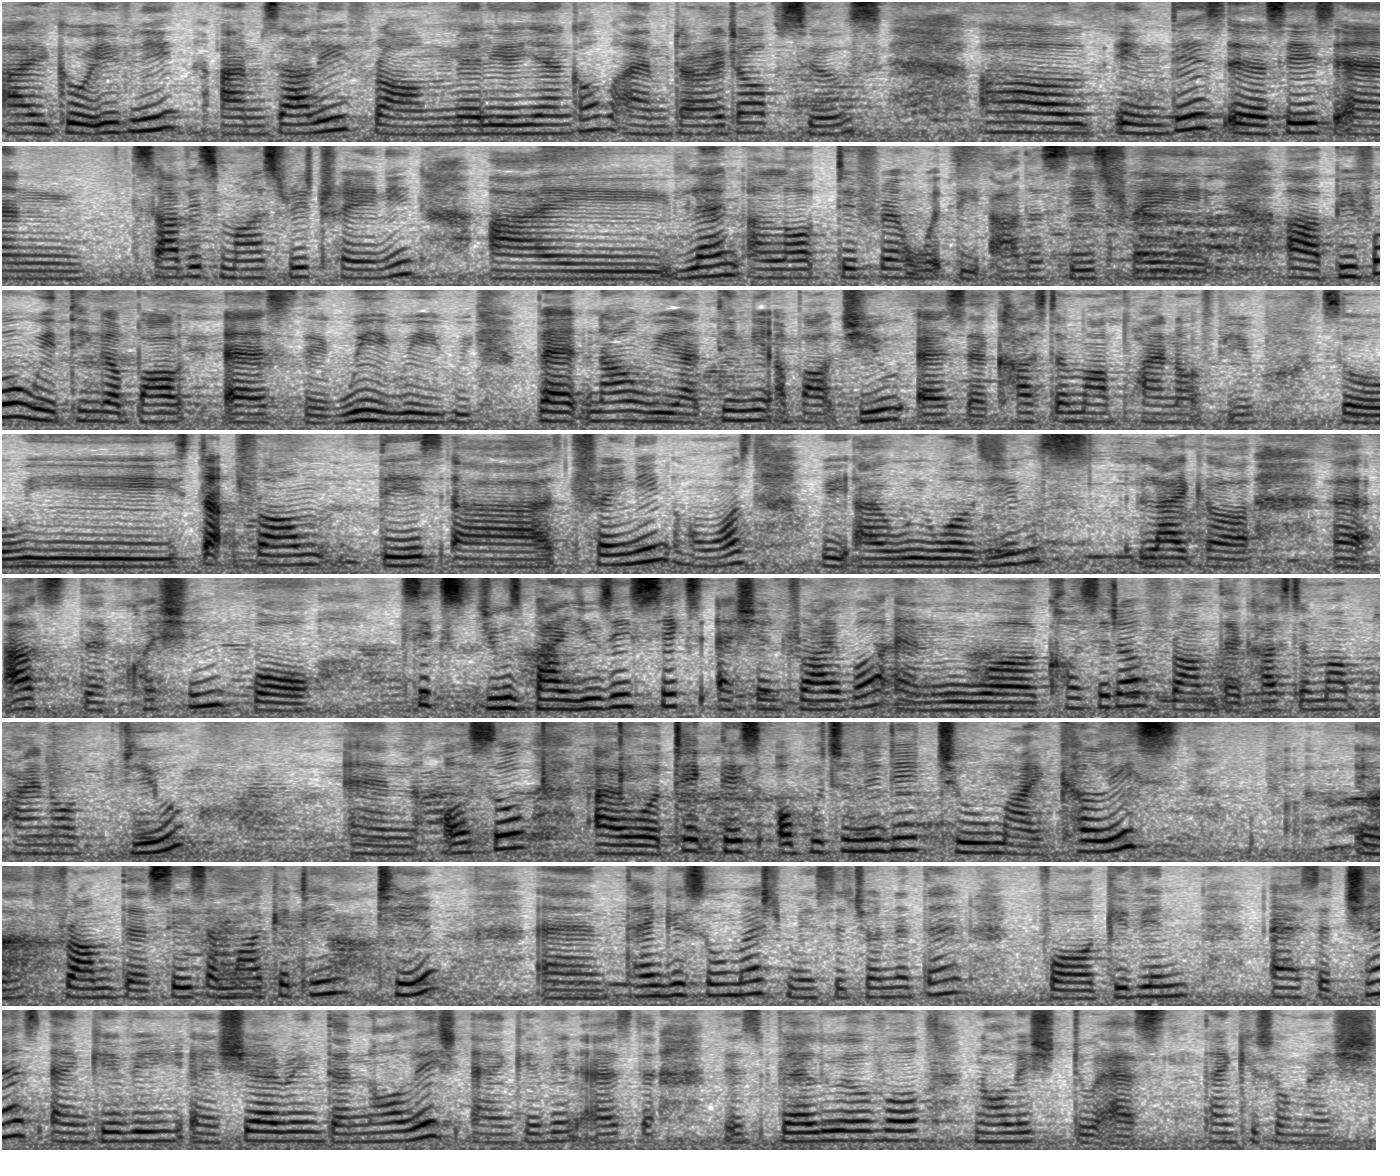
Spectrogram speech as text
Hi, good evening. I'm Zarli from Melia Yangon. I'm Director of Sales. Uh, in this uh, sales and service mastery training, I learned a lot different with the other sales training. Uh, before we think about as the we, we, we, but now we are thinking about you as a customer point of view. So we start from this uh, training almost, we, uh, we will use like uh, ask the question for six used by using six action driver and we will consider from the customer point of view and also I will take this opportunity to my colleagues uh, in, from the sales and marketing team and thank you so much Mr. Jonathan for giving us a chance and giving and sharing the knowledge and giving us the, this valuable knowledge to us. Thank you so much.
